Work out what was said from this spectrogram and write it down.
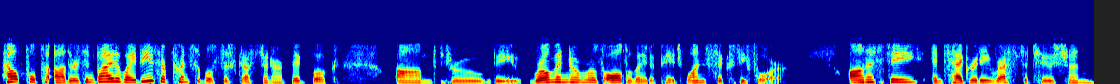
helpful to others. And by the way, these are principles discussed in our big book, um, through the Roman numerals all the way to page 164. Honesty, integrity, restitution,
